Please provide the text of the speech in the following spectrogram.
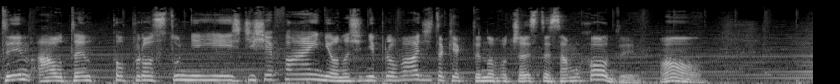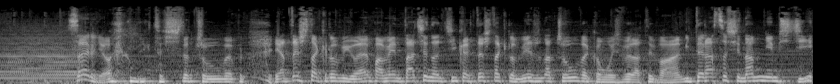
tym autem po prostu nie jeździ się fajnie, ono się nie prowadzi tak jak te nowoczesne samochody. O! Serio? Jak ktoś na czołówę... Ja też tak robiłem, pamiętacie? Na odcinkach też tak robiłem, że na czołówę komuś wylatywałem i teraz to się na mnie mści,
